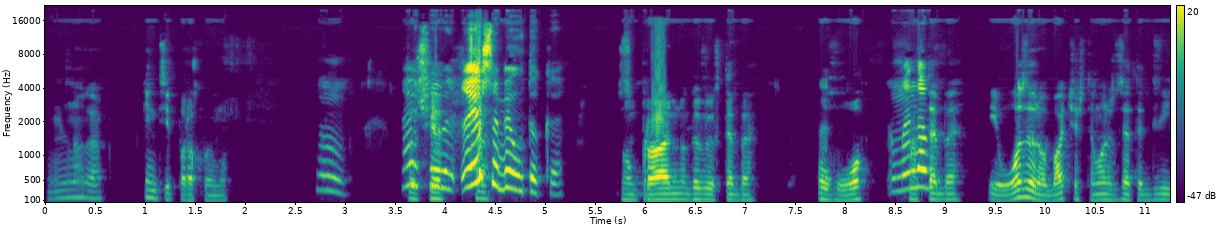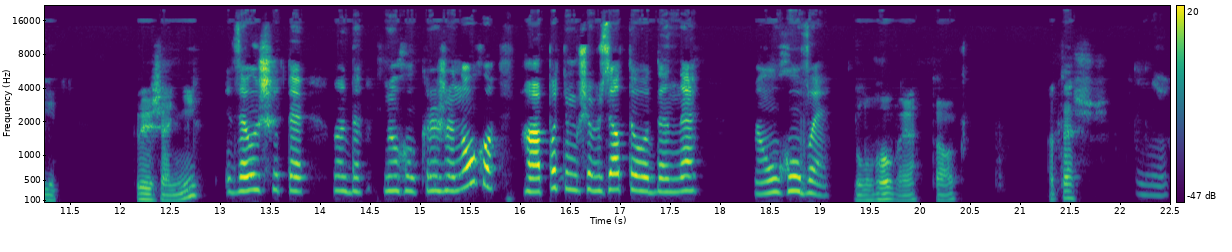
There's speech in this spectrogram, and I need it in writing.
Ну так. В кінці порахуємо. Ну, а я ще- собі, а я собі отаке. Ну, правильно, диви в тебе. Ого, У а в тебе і озеро, бачиш, ти можеш взяти дві крижані. залишити одного крижаного, а потім ще взяти одне лугове. Лугове, так. А теж. Ні.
